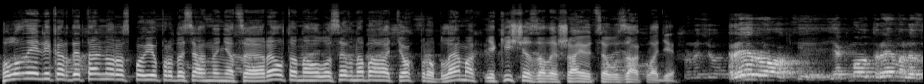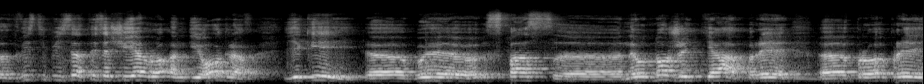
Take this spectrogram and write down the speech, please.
Головний лікар детально розповів про досягнення ЦРЛ та наголосив на багатьох проблемах, які ще залишаються у закладі. Три роки, як ми отримали за 250 тисяч євро ангіограф, який е, би спас е, не одно життя при, е, при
